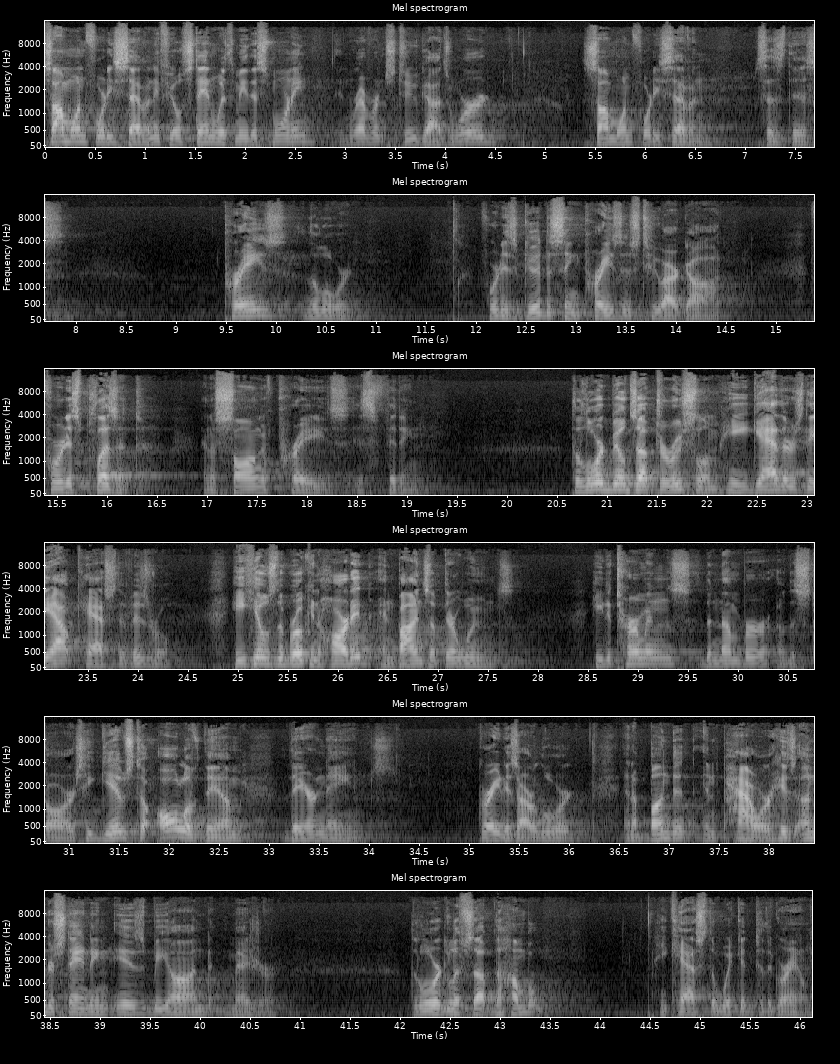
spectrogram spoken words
Psalm 147, if you'll stand with me this morning in reverence to God's word, Psalm 147 says this Praise the Lord, for it is good to sing praises to our God, for it is pleasant, and a song of praise is fitting. The Lord builds up Jerusalem, He gathers the outcast of Israel. He heals the brokenhearted and binds up their wounds. He determines the number of the stars. He gives to all of them their names. Great is our Lord, and abundant in power. His understanding is beyond measure. The Lord lifts up the humble, He casts the wicked to the ground.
